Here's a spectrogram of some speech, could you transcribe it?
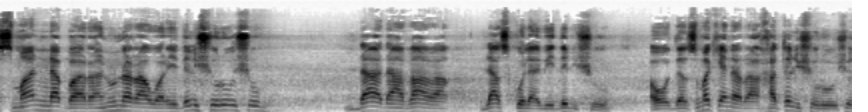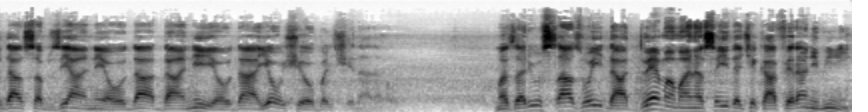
اسمان نه بارانونه را وریدل شروع شو دا د هغه لاس کولاویدل شو او د ځمکې نه راختل شروع شو دا سبزیانې او دا دانې او دا یو شی او بل شی دا نه مزاری استاد وی دا دویمه معنی صحیح ده چې کافرانی ویني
